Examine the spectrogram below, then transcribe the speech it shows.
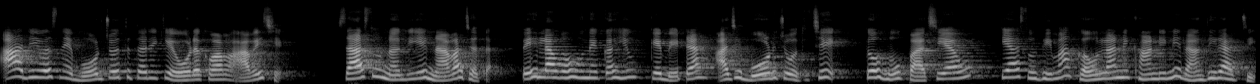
આ દિવસને બોરચોથ તરીકે ઓળખવામાં આવે છે. સાસુ નદીએ નાવા જતા પહેલા વહુને કહ્યું કે, બેટા, આજે બોરચોથ છે, તો હું પાછી આવું. ત્યાં સુધીમાં ઘઉંલાને ખાંડીને રાંધી રાખજી.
